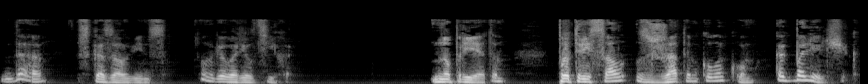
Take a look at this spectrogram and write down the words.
«Да», — сказал Винс, — он говорил тихо. Но при этом потрясал сжатым кулаком как болельщик,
